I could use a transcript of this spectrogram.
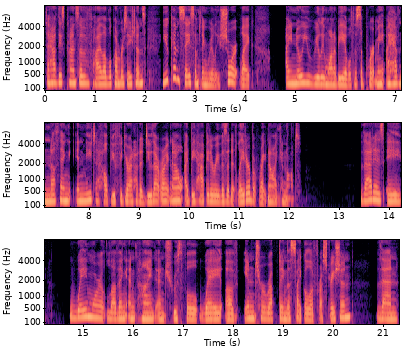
to have these kinds of high level conversations, you can say something really short like, I know you really want to be able to support me. I have nothing in me to help you figure out how to do that right now. I'd be happy to revisit it later, but right now I cannot. That is a way more loving and kind and truthful way of interrupting the cycle of frustration than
